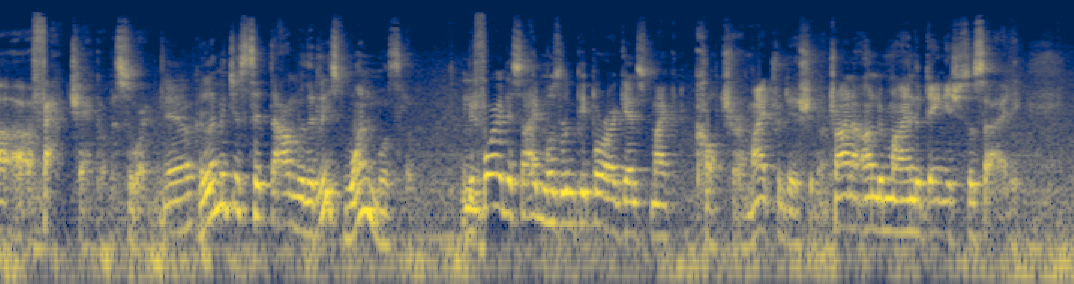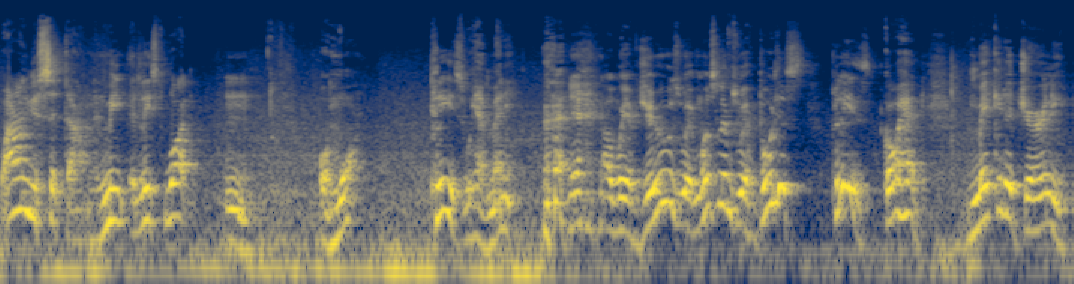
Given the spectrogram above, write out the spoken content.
a, a fact check of a sort. Yeah, okay. Let me just sit down with at least one Muslim. Hmm. Before I decide Muslim people are against my culture, my tradition, or trying to undermine the Danish society, why don't you sit down and meet at least one hmm. or more? Please, we have many. Uh, we have Jews, we have Muslims, we have Buddhists. Please, go ahead. Make it a journey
